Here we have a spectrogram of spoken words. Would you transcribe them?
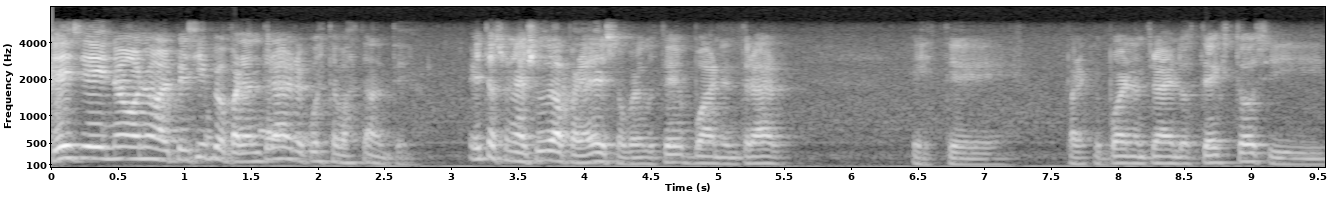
Sí, sí, no, no, al principio para entrar cuesta bastante. Esta es una ayuda para eso, para que ustedes puedan entrar, este, para que puedan entrar en los textos y,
